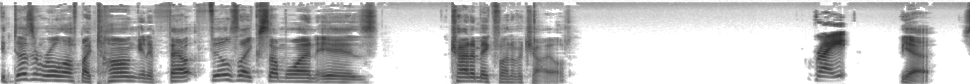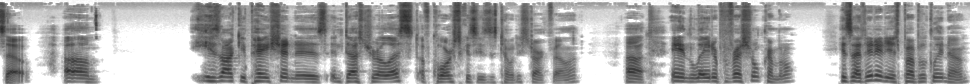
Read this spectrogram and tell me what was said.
It doesn't roll off my tongue, and it fe- feels like someone is trying to make fun of a child. right. Yeah. So, um, his occupation is industrialist, of course, because he's a Tony Stark villain, uh, and later professional criminal. His identity is publicly known.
